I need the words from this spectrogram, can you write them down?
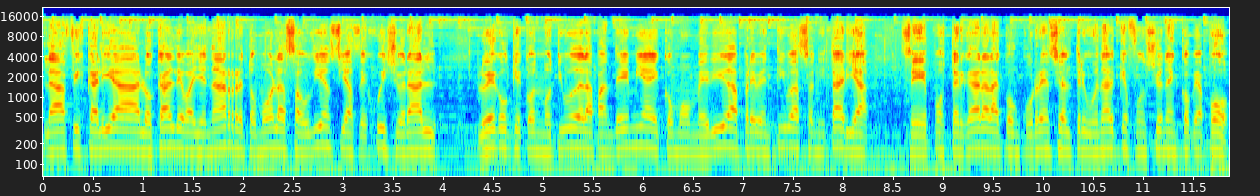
La Fiscalía Local de Vallenar retomó las audiencias de juicio oral luego que con motivo de la pandemia y como medida preventiva sanitaria se postergara la concurrencia al tribunal que funciona en Copiapó.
